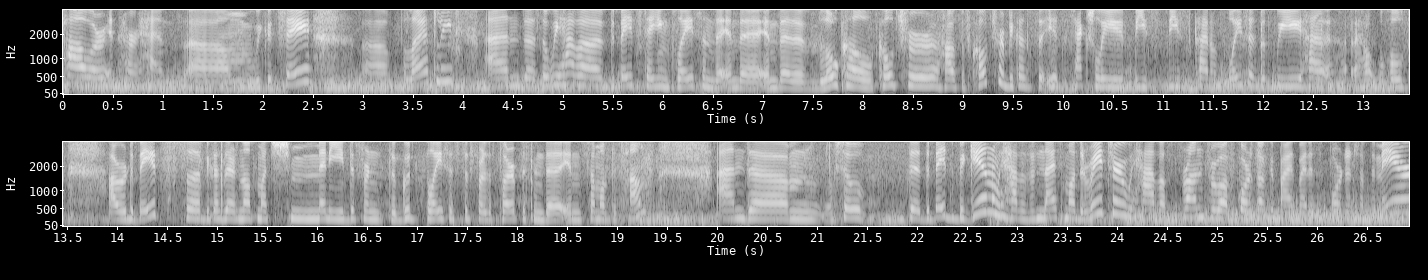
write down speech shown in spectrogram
power in her hands, um, we could say, uh, politely. And uh, so we have uh, debates taking place in the in the in the local culture house of culture because it's actually these these kind of places that we hold our debates uh, because there's not much many different good places fit for the purpose in the in some of the towns, and um, so the debates begin. We have a nice moderator. We have a front row, of course, occupied by the supporters of the mayor,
